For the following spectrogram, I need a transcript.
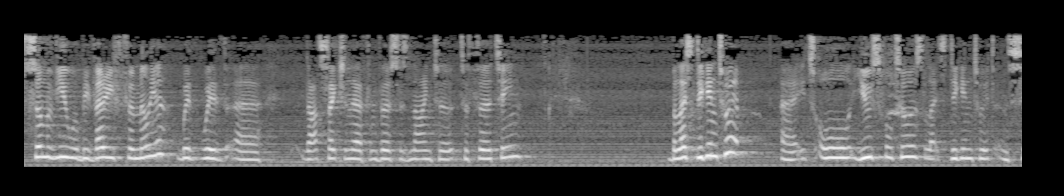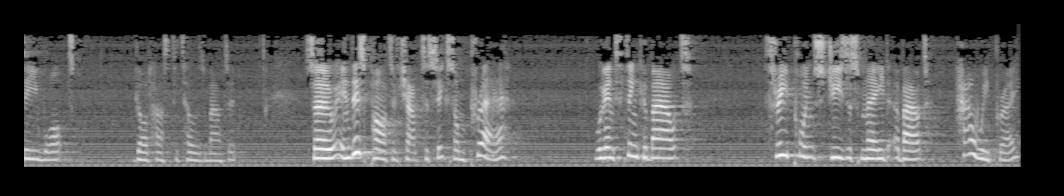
some of you will be very familiar with, with uh, that section there from verses 9 to, to 13. But let's dig into it. Uh, it's all useful to us. Let's dig into it and see what God has to tell us about it. So in this part of chapter 6 on prayer, we're going to think about three points Jesus made about how we pray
